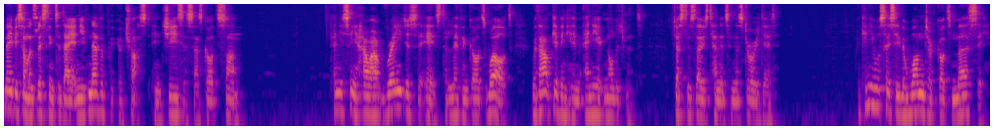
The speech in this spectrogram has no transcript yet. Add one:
Maybe someone's listening today and you've never put your trust in Jesus as God's Son. Can you see how outrageous it is to live in God's world without giving Him any acknowledgement? just as those tenants in the story did. And can you also see the wonder of God's mercy?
